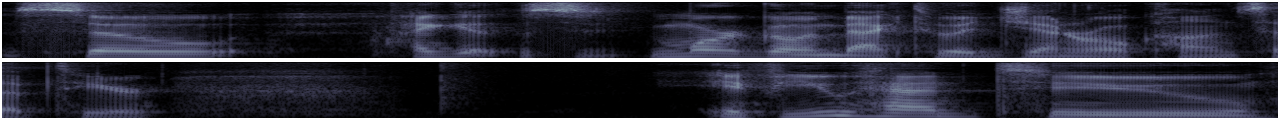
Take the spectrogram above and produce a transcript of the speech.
So, I guess more going back to a general concept here. If you had to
